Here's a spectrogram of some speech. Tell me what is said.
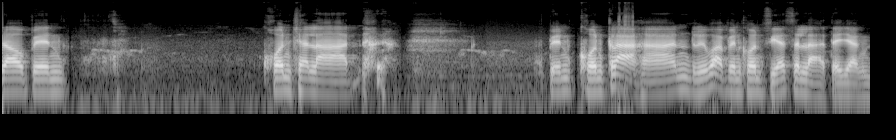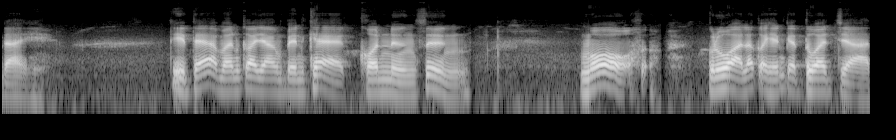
เราเป็นคนฉลาด เป็นคนกล้าหาญหรือว่าเป็นคนเสียสละแต่อย่างใด ที่แท้มันก็ยังเป็นแค่คนหนึ่งซึ่ง โง่ กลัวแล้วก็เห็นแก่ตัวจัด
